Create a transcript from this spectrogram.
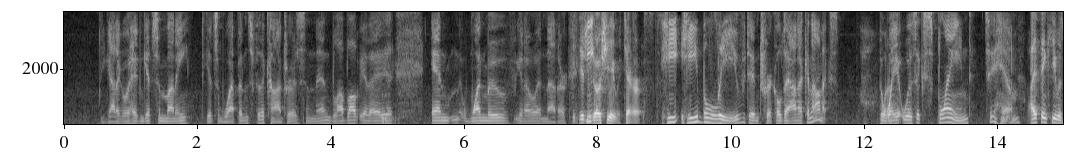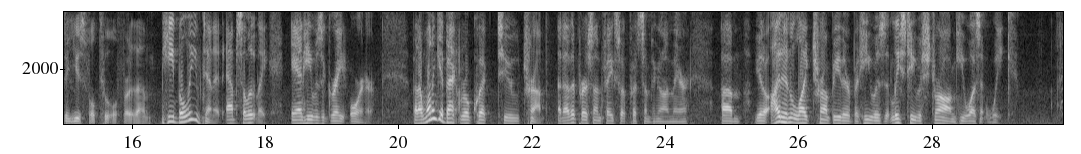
you got to go ahead and get some money to get some weapons for the Contras, and then blah blah. You know, and one move, you know, another. He did negotiate with terrorists. He he believed in trickle down economics, the way it was explained to him. I think he was a useful tool for them. He believed in it absolutely, and he was a great orator. But I want to get back real quick to Trump. Another person on Facebook put something on there. Um, you know, I didn't like Trump either, but he was at least he was strong. He wasn't weak.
